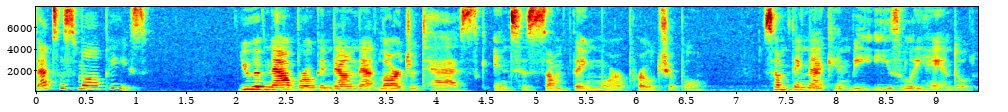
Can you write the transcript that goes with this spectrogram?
That's a small piece. You have now broken down that larger task into something more approachable something that can be easily handled.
